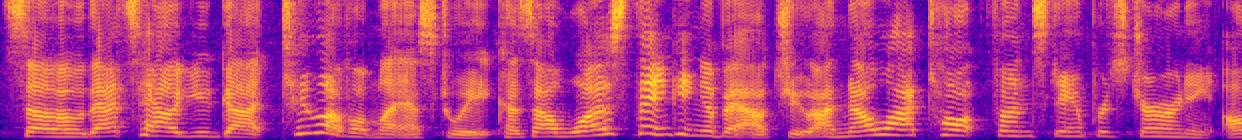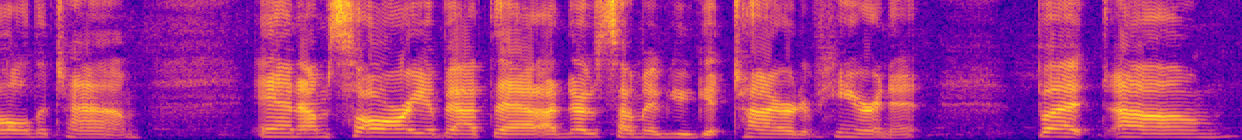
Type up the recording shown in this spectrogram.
So that's how you got two of them last week because I was thinking about you. I know I talk Fun Stampers Journey all the time. And I'm sorry about that. I know some of you get tired of hearing it. But um,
